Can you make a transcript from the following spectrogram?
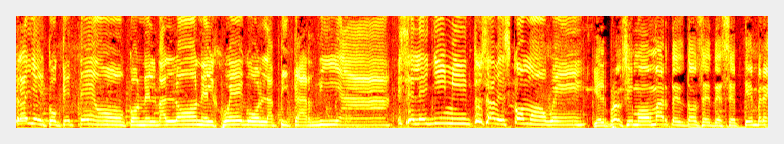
trae el coqueteo con el balón, el juego, la picardía. Es el Jimmy, tú sabes cómo, güey. Y el próximo martes 12 de septiembre,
